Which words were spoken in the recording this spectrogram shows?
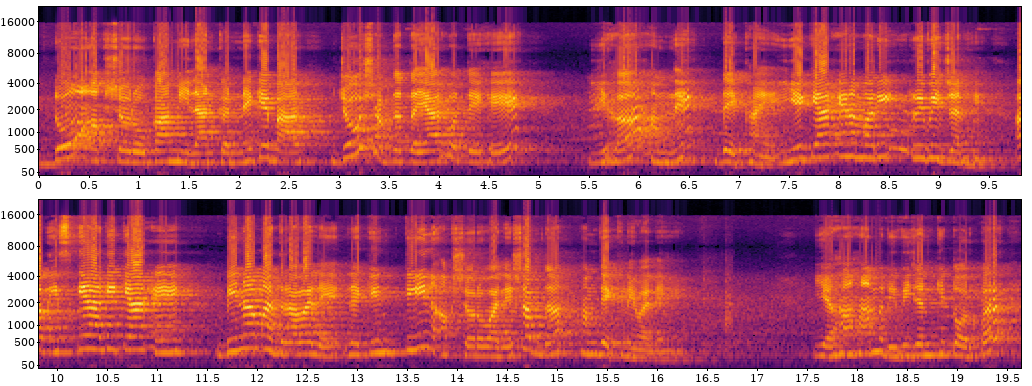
दो अक्षरों का मिलान करने के बाद जो शब्द तैयार होते हैं यह हमने देखा है। ये क्या है हमारी रिवीजन है। अब इसके आगे क्या है? बिना मात्रा वाले, लेकिन तीन अक्षरों वाले शब्द हम देखने वाले हैं। यह हम रिवीजन के तौर पर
